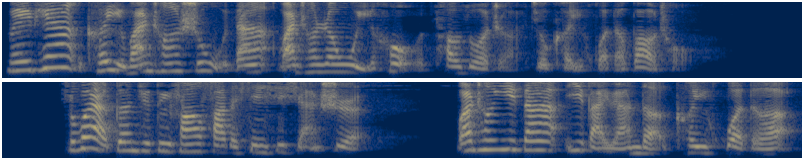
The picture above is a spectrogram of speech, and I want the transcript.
每天可以完成十五单。完成任务以后，操作者就可以获得报酬。此外，根据对方发的信息显示，完成一单一百元的可以获得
